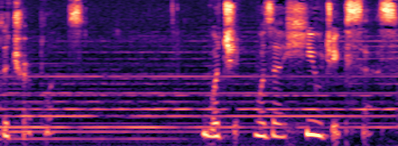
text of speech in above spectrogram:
The Triplets, which was a huge success.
